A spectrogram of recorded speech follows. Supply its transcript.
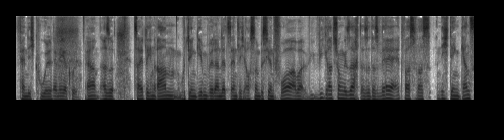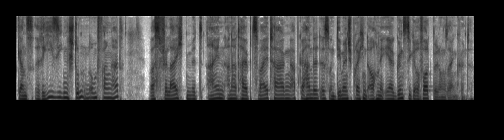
fände ich cool. Ja, mega cool. Ja, also zeitlichen Rahmen, gut, den geben wir dann letztendlich auch so ein bisschen vor, aber wie, wie gerade schon gesagt, also das wäre ja etwas, was nicht den ganz, ganz riesigen Stundenumfang hat, was vielleicht mit ein, anderthalb, zwei Tagen abgehandelt ist und dementsprechend auch eine eher günstigere Fortbildung sein könnte.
